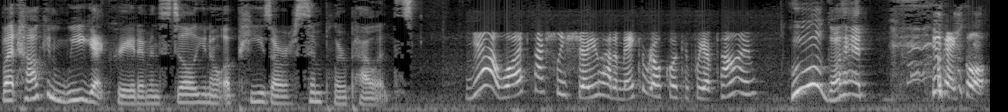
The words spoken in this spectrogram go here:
But how can we get creative and still, you know, appease our simpler palates? Yeah, well, I can actually show you how to make it real quick if we have time. Ooh, go ahead. okay, cool.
